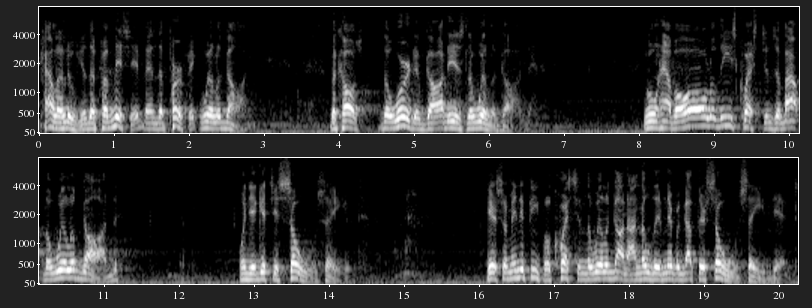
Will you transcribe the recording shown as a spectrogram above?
hallelujah, the permissive and the perfect will of God because the Word of God is the will of God. You won't have all of these questions about the will of God when you get your soul saved. Here's so many people question the will of God. I know they've never got their soul saved yet.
